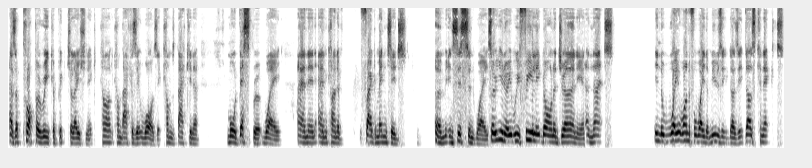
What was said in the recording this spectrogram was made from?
as a proper recapitulation. It can't come back as it was. It comes back in a more desperate way and then and kind of fragmented, um, insistent way. So you know we feel it go on a journey, and that's in the way wonderful way that music does. It does connect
